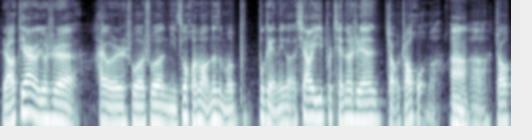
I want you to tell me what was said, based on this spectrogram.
然后第二个就是还有人说说你做环保，那怎么不不给那个夏威夷不是前段时间着着火吗？啊啊着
